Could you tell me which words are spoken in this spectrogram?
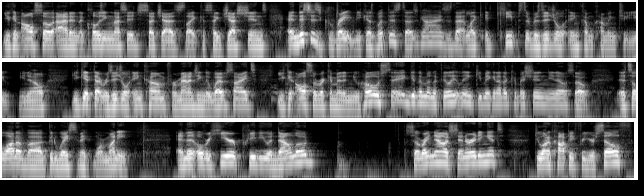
You can also add in a closing message such as like suggestions. And this is great because what this does guys is that like it keeps the residual income coming to you, you know? You get that residual income for managing the website. You can also recommend a new host, hey, give them an affiliate link, you make another commission, you know? So it's a lot of uh, good ways to make more money. And then over here, preview and download. So right now it's generating it. Do you want to copy for yourself?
